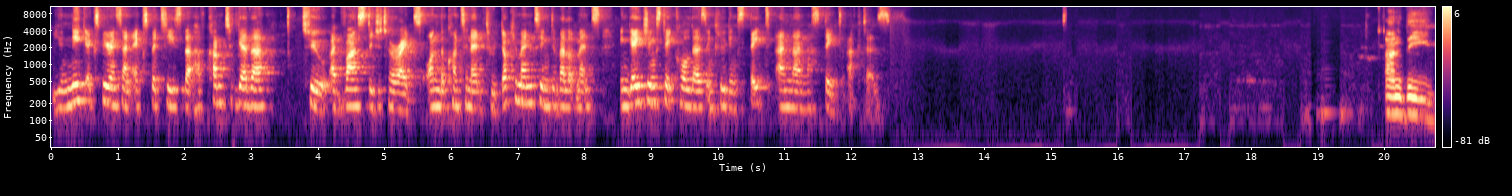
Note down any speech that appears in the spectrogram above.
unique experience and expertise that have come together to advance digital rights on the continent through documenting developments, engaging stakeholders, including state and non-state actors. And the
